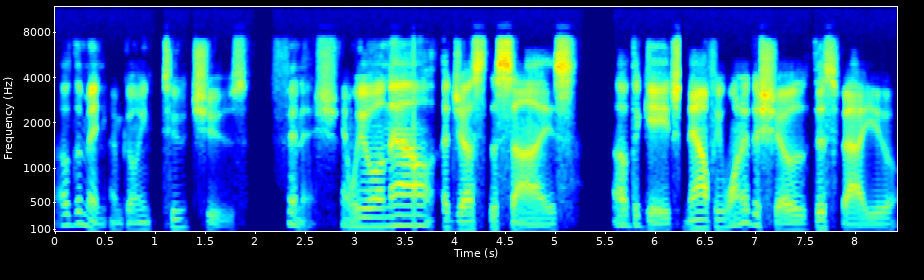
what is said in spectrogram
of the menu. I'm going to choose finish and we will now adjust the size of the gauge. Now, if we wanted to show this value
